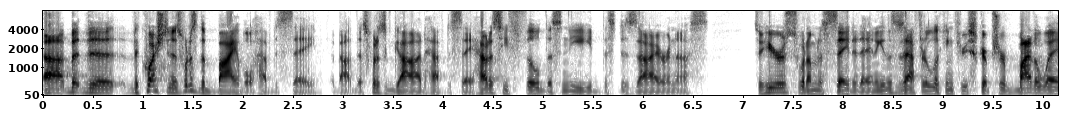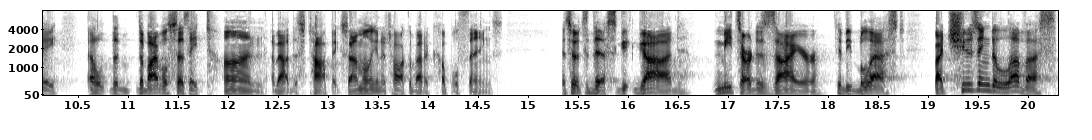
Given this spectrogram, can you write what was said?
Uh, but the, the question is what does the Bible have to say about this? What does God have to say? How does He fill this need, this desire in us? So here's what I'm going to say today. And again, this is after looking through Scripture. By the way, uh, the, the Bible says a ton about this topic, so I'm only going to talk about a couple things. And so it's this God meets our desire to be blessed by choosing to love us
